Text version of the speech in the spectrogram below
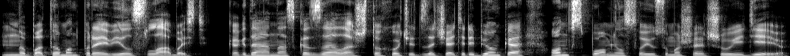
Но потом он проявил слабость. Когда она сказала, что хочет зачать ребенка, он вспомнил свою сумасшедшую идею.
